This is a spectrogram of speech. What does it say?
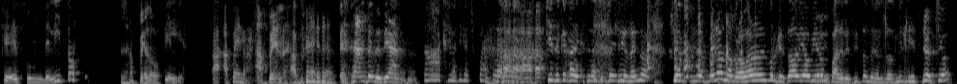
que es un delito la pedofilia. Ah, apenas. Apenas. Apenas. Antes decían, no, que se la siga chupando. güey. ¿Quién se queja de que se la chupe? Sí, o sea, eso, si, ap- si apenas lo aprobaron es porque todavía hubieron padrecitos en el 2018.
